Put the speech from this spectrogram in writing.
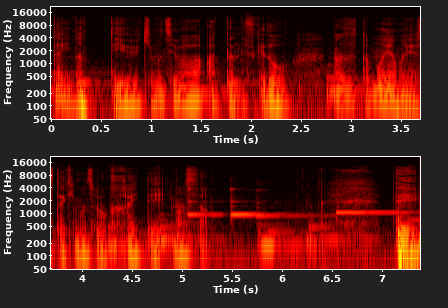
たいなっていう気持ちはあったんですけど、まあ、ずっとモヤモヤした気持ちを抱えていました。で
